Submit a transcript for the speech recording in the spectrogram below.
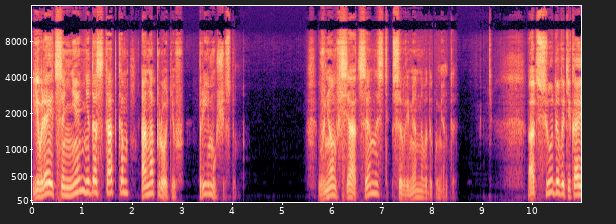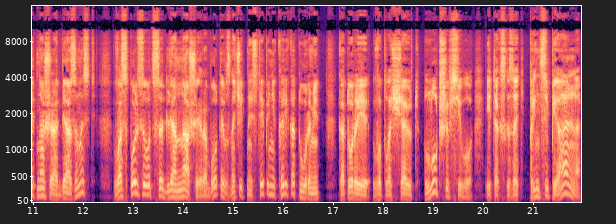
является не недостатком, а, напротив, преимуществом. В нем вся ценность современного документа. Отсюда вытекает наша обязанность воспользоваться для нашей работы в значительной степени карикатурами, которые воплощают лучше всего и, так сказать, принципиально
